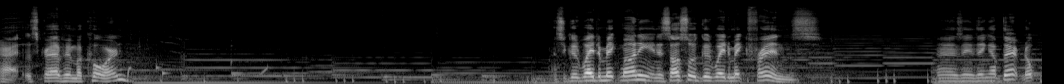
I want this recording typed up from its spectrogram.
Alright, let's grab him a corn. It's a good way to make money, and it's also a good way to make friends. Uh, is anything up there? Nope.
